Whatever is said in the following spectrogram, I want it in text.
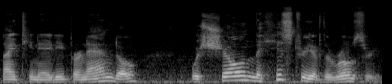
1980, Bernardo was shown the history of the rosary.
